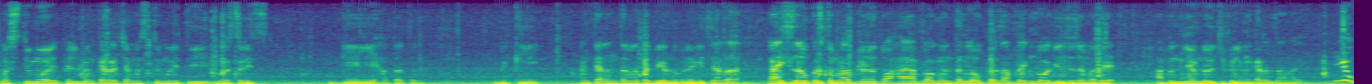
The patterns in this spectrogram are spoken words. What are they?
मस्तीमुळे फिल्मिंग करायच्या मस्तीमुळे ती मर्सिडीज गेली हातातून विकली आणि त्यानंतर मग आता बीएमडब्ल्यू घेतली. आता काहीच लवकरच तुम्हाला अपडेट होतो हा ब्लॉग नंतर लवकरच आपला एक ब्लॉग येईल ज्याच्यामध्ये आपण BMW ची फिल्मिंग करायला जाणार आहे.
